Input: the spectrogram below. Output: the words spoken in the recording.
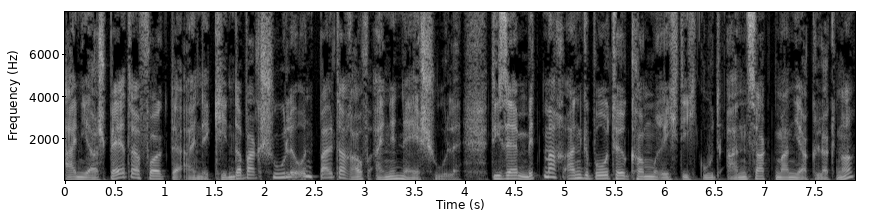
Ein Jahr später folgte eine Kinderbackschule und bald darauf eine Nähschule. Diese Mitmachangebote kommen richtig gut an, sagt Manja Glöckner.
